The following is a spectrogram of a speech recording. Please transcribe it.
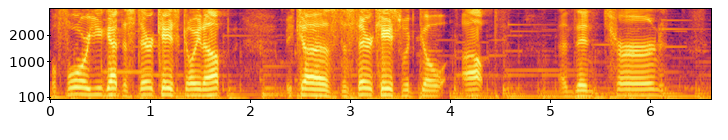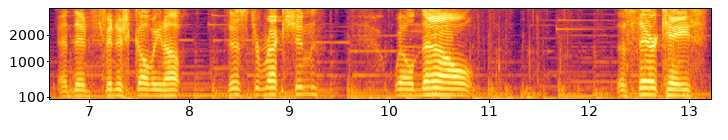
before you got the staircase going up, because the staircase would go up and then turn and then finish going up this direction. Well, now the staircase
